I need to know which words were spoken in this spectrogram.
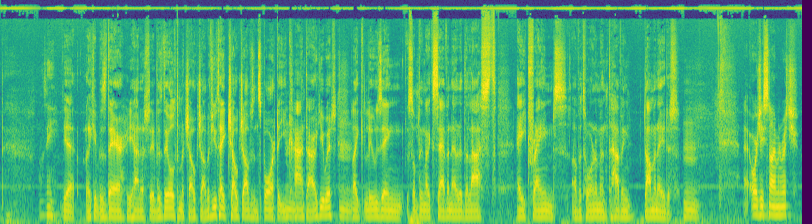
Was he? Yeah, like it was there. He had it. It was the ultimate choke job. If you take choke jobs in sport that you can't argue with, like losing something like seven out of the last eight frames of a tournament, having dominated. Uh, RG Snyman, Rich.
